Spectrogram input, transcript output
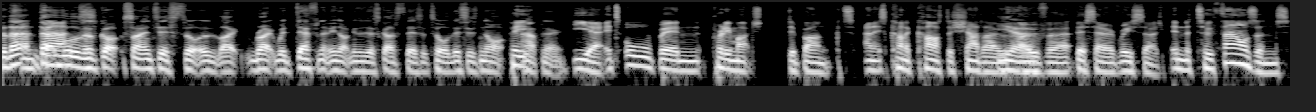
So that that will have got scientists sort of like, right, we're definitely not going to discuss this at all. This is not Pete, happening. Yeah, it's all been pretty much debunked and it's kind of cast a shadow yeah. over this area of research. In the 2000s,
